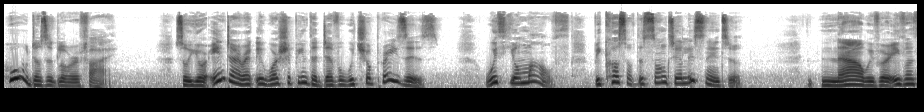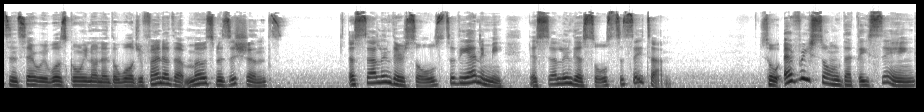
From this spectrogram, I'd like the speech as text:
who does it glorify? So, you're indirectly worshiping the devil with your praises with your mouth because of the songs you're listening to. Now, if we're even sincere with what's going on in the world, you find out that most musicians are selling their souls to the enemy, they're selling their souls to Satan. So every song that they sing,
